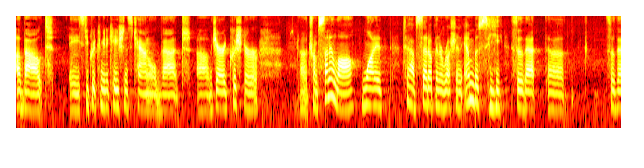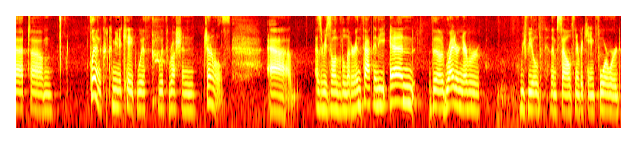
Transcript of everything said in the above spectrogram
about a secret communications channel that um, Jared Kushner, uh, Trump's son in law, wanted to have set up in a Russian embassy so that, uh, so that um, Flynn could communicate with, with Russian generals uh, as a result of the letter. In fact, in the end, the writer never revealed themselves, never came forward.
